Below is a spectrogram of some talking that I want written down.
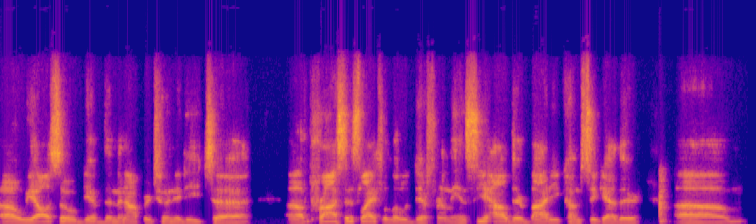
Uh, we also give them an opportunity to uh, process life a little differently and see how their body comes together um,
